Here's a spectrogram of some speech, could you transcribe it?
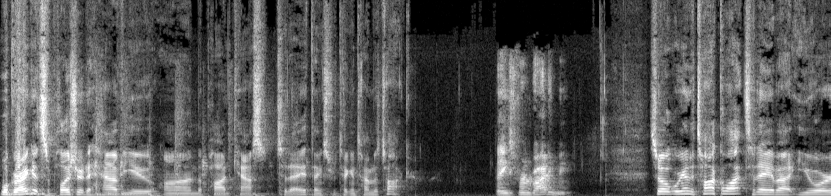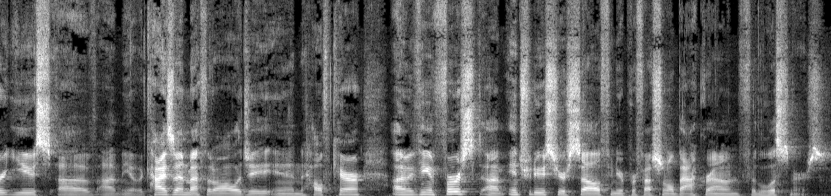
Well, Greg, it's a pleasure to have you on the podcast today. Thanks for taking time to talk. Thanks for inviting me. So we're going to talk a lot today about your use of um, you know the Kaizen methodology in healthcare. Um, if you can first um, introduce yourself and your professional background for the listeners.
